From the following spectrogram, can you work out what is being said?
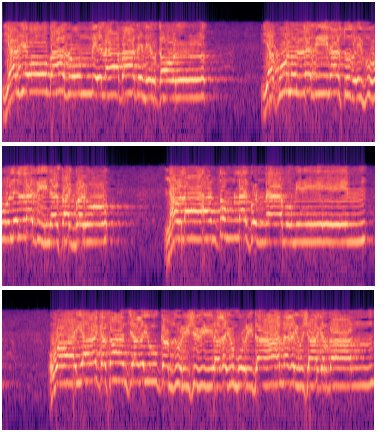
یرجو بعضهم الى بعض القول۔ يقول الذين استضعفوا للذين استكبروا لولا انتم لكنا مؤمنين کسان چغیو کمزوری شوی اغیو موریدان اغیو شاگردان.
